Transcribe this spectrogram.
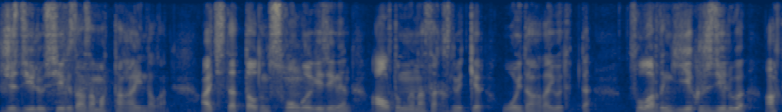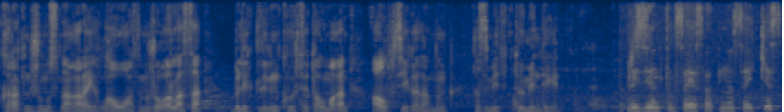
158 азамат тағайындалған. Аттестаттаудың соңғы кезеңінен 6 мыңнан аса қызметкер ойдағыдай өтіпті. Солардың 250-і атқаратын жұмысына қарай лауазымы жоғарыласа біліктілігін көрсете алмаған 62 адамның қызметі төмендеген. Президенттің саясатына сәйкес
